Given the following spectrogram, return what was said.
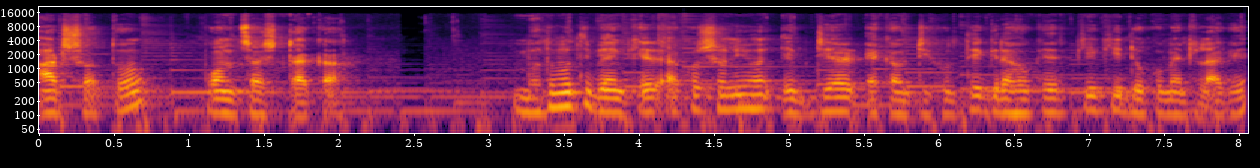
আটশত পঞ্চাশ টাকা। মধুমতি ব্যাংকের আকর্ষণীয় এফডিআর অ্যাকাউন্টটি খুলতে গ্রাহকের কী কী ডকুমেন্ট লাগে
